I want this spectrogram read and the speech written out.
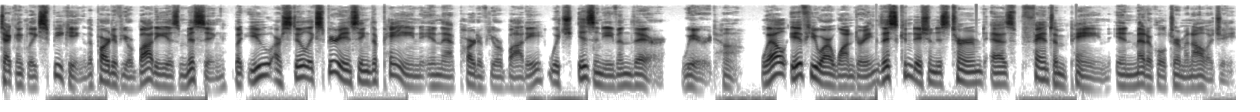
Technically speaking, the part of your body is missing, but you are still experiencing the pain in that part of your body, which isn't even there. Weird, huh? Well, if you are wondering, this condition is termed as phantom pain in medical terminology.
